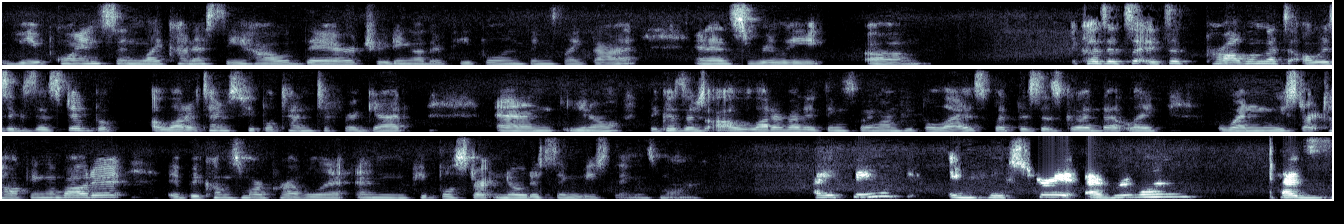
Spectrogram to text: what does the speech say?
viewpoints and like kind of see how they're treating other people and things like that. And it's really um, because it's a, it's a problem that's always existed but a lot of times people tend to forget and you know because there's a lot of other things going on in people's lives. But this is good that like when we start talking about it it becomes more prevalent and people start noticing these things more i think in history everyone has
